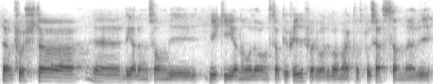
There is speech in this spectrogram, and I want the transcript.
den första eh, delen som vi gick igenom och la en strategi för då, det var marknadsprocessen när vi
